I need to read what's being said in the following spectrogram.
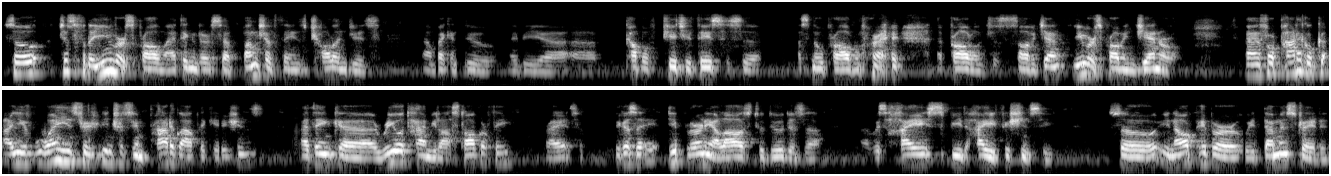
So just for the inverse problem, I think there's a bunch of things, challenges um, I can do. Maybe a, a couple of PhD theses, uh, that's no problem, right? A problem, just solve gen- inverse problem in general. And for particle, if one is interested in practical applications, I think uh, real-time elastography, right? So, because uh, deep learning allows to do this uh, with high speed, high efficiency. So in our paper, we demonstrated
